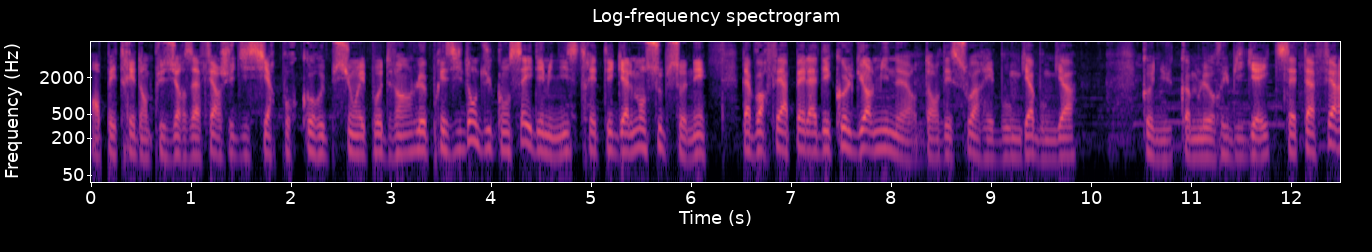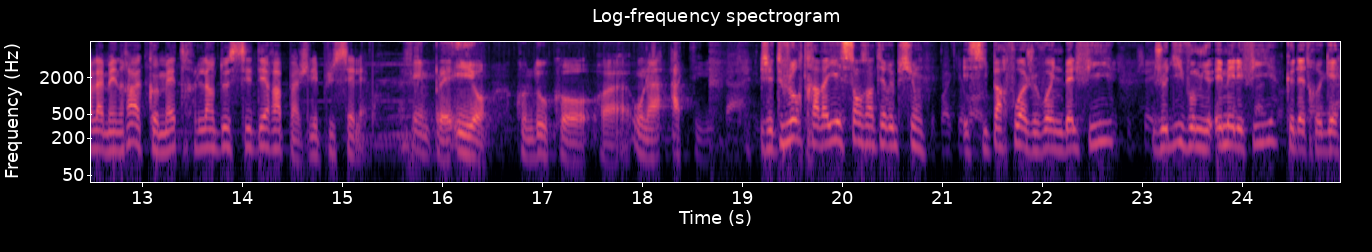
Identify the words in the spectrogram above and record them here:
Empêtré dans plusieurs affaires judiciaires pour corruption et pot de vin, le président du Conseil des ministres est également soupçonné d'avoir fait appel à des call girls mineurs dans des soirées bunga bunga. Connu comme le Ruby Gate, cette affaire l'amènera à commettre l'un de ses dérapages les plus célèbres. Eh, J'ai toujours travaillé sans interruption. Et si parfois je vois une belle fille, je dis vaut mieux aimer les filles que d'être gay.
